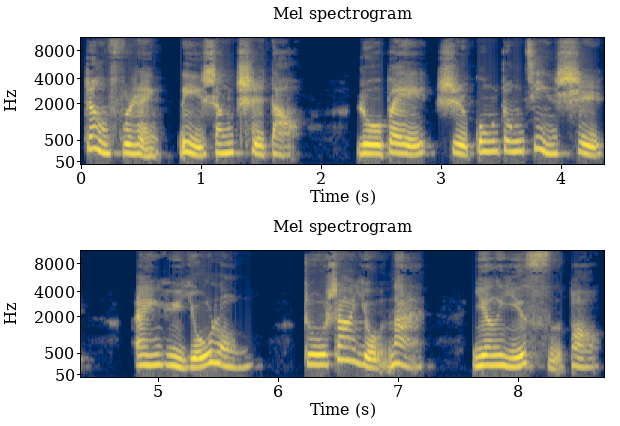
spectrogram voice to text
郑夫人厉声斥道：“汝辈是宫中进士，恩遇游龙，主上有难，应以死报。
